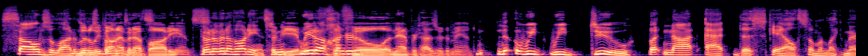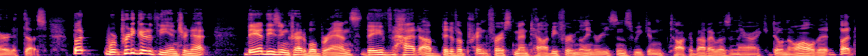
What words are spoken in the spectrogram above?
solves a lot of Literally don't have enough audience. Don't have enough audience. I mean, able we had to a hundred. fulfill an advertiser demand. No, we we do, but not at the scale someone like Meredith does. But we're pretty good at the internet. They have these incredible brands. They've had a bit of a print first mentality for a million reasons we can talk about. I wasn't there. I don't know all of it, but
